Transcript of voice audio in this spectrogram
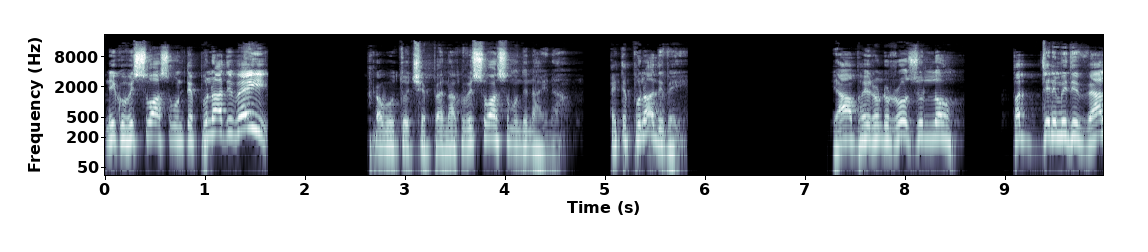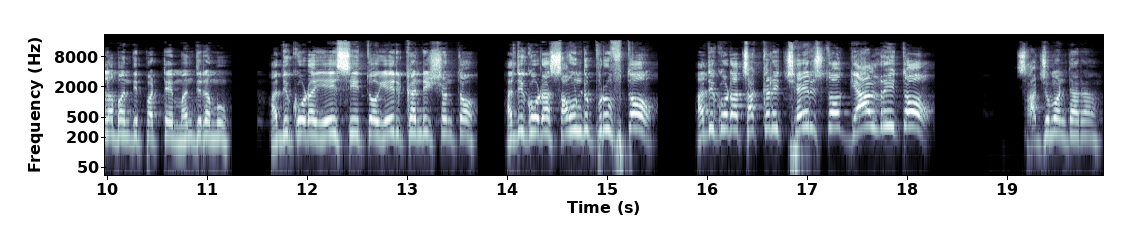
నీకు విశ్వాసం ఉంటే పునాది వేయి. ప్రభుతో చెప్పాను నాకు విశ్వాసం ఉంది నాయన. అయితే పునాది వేయి. యాభై రెండు రోజుల్లో పద్దెనిమిది వేల మంది పట్టే మందిరము అది కూడా ఏసీతో ఎయిర్ కండిషన్తో అది కూడా సౌండ్ ప్రూఫ్తో అది కూడా చక్కని చైర్స్తో గ్యాలరీతో. సాధ్యమంటారా?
